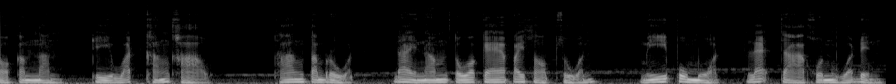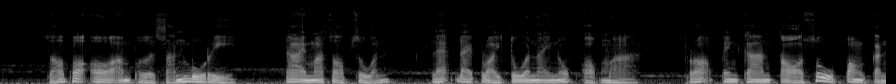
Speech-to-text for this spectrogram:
ต่อกำนันที่วัดขังข่าว ทางตำรวจ ได้นำตัวแกไปสอบสวน มีผู้หมวดและจ่าคนหัวเด่น สพออำเภอสันบุรี ได้มาสอบสวน และได้ปล่อยตัวนายนบออกมา เพราะเป็นการต่อสู้ป้องกัน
